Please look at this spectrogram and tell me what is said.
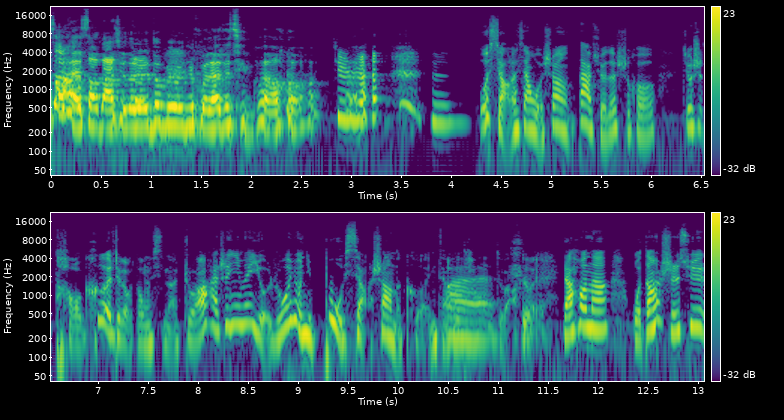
上海上大学的人都没有你回来的勤快哦，就是，嗯。我想了想，我上大学的时候，就是逃课这个东西呢，主要还是因为有，如果有你不想上的课，你才会逃，对吧？对。然后呢，我当时去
